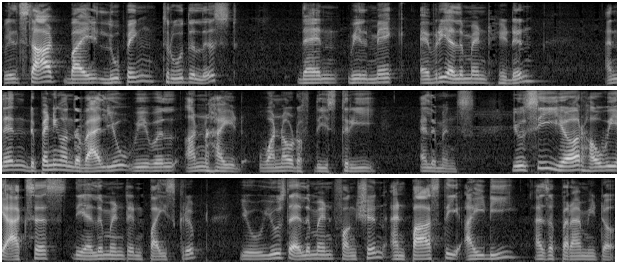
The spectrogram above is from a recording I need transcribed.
We'll start by looping through the list. Then we'll make every element hidden and then depending on the value we will unhide one out of these three elements. You see here how we access the element in PyScript. You use the element function and pass the ID as a parameter.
